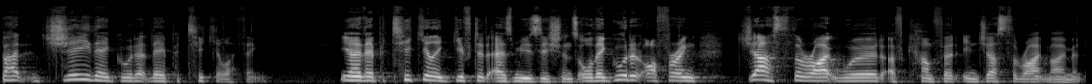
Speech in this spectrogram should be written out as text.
but gee, they're good at their particular thing you know, they're particularly gifted as musicians, or they're good at offering just the right word of comfort in just the right moment,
